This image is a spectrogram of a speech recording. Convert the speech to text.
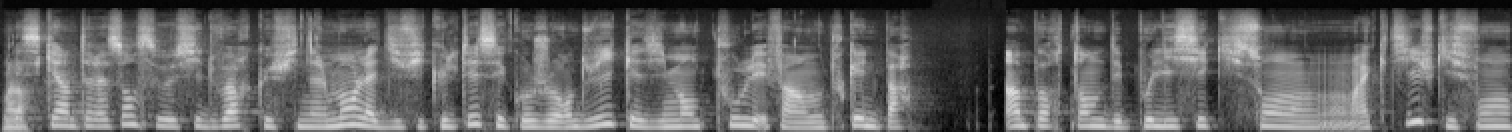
Voilà. Et ce qui est intéressant, c'est aussi de voir que finalement, la difficulté, c'est qu'aujourd'hui, quasiment tous les, enfin, en tout cas, une part importante des policiers qui sont actifs, qui font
